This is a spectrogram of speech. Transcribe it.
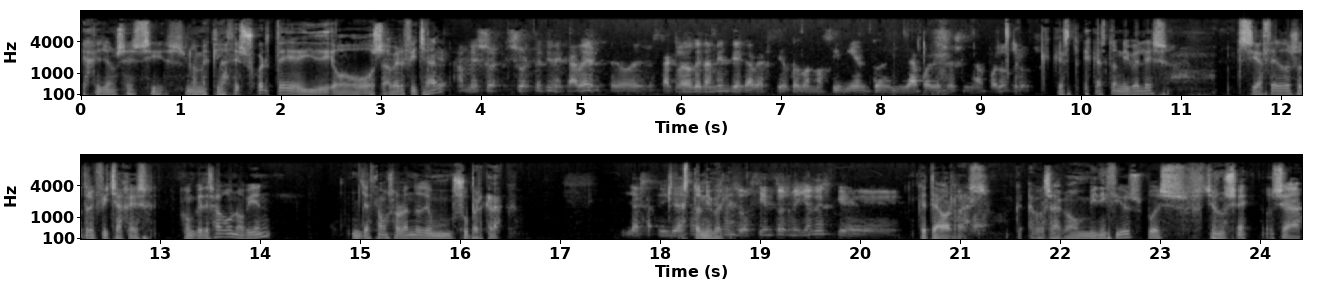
es que yo no sé si es una mezcla de suerte y de- o saber fichar. A mí su- suerte tiene que haber, pero está claro que también tiene que haber cierto conocimiento en ya por eso, sino por otros. Que es, que a estos niveles, si haces dos o tres fichajes, con que te salga uno bien, ya estamos hablando de un super crack Ya, ya Estos sabes que niveles. son 200 millones que... que te ahorras. O sea, con Vinicius, pues yo no sé. O sea,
